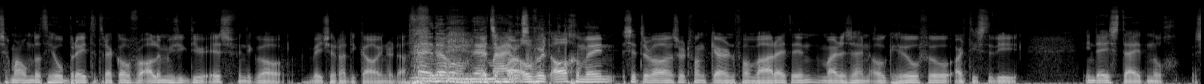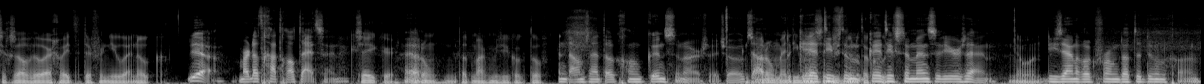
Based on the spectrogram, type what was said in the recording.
zeg maar, om dat heel breed te trekken over alle muziek die er is... vind ik wel een beetje radicaal, inderdaad. Nee, daarom. Nee, Het, zeg maar maar, was- over het algemeen zit er wel een soort van kern van waarheid in. Maar er zijn ook heel veel artiesten die in deze tijd nog zichzelf heel erg weten te vernieuwen. En ook Ja, maar dat gaat er altijd zijn, denk ik. zeker, Ja. daarom, dat maakt muziek ook tof. En daarom zijn het ook gewoon kunstenaars, weet je wel. Daarom, en de die mensen die creatiefste, ook creatiefste mensen die er zijn. Ja, man. Die zijn er ook voor om dat te doen, gewoon.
